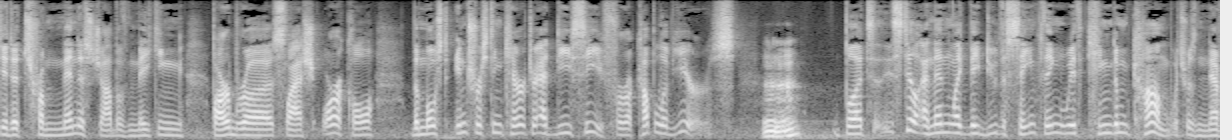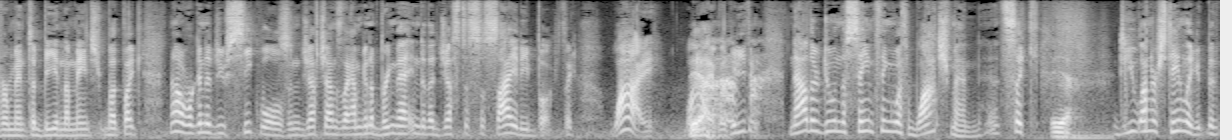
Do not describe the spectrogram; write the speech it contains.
did a tremendous job of making Barbara slash Oracle the most interesting character at DC for a couple of years. Mm-hmm. But still, and then like they do the same thing with Kingdom Come, which was never meant to be in the mainstream. But like, no, we're going to do sequels, and Geoff Johns like, I'm going to bring that into the Justice Society book. It's like, why? Why? Yeah. Like, what do you think? Now they're doing the same thing with Watchmen. It's like, Yeah. Do you understand? Like, the,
